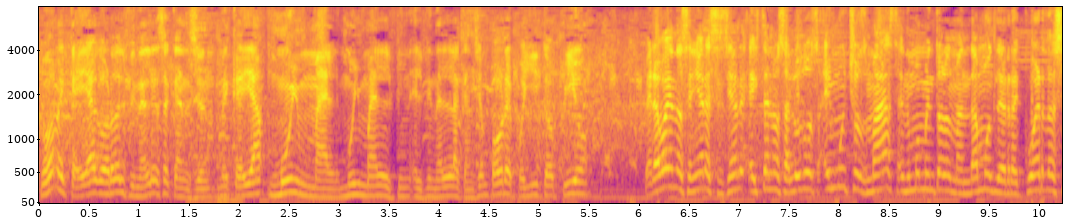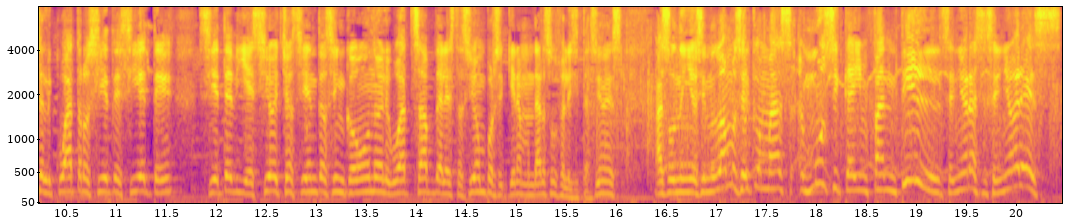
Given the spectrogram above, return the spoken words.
¿Cómo me caía gordo el final de esa canción? Me caía muy mal, muy mal el, fin- el final de la canción. Pobre pollito, pío. Pero bueno, señoras y señores, ahí están los saludos. Hay muchos más. En un momento los mandamos. Les recuerdo, es el 477-718-1051, el WhatsApp de la estación, por si quieren mandar sus felicitaciones a sus niños. Y nos vamos a ir con más música infantil, señoras y señores.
